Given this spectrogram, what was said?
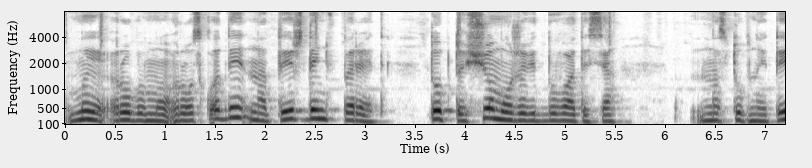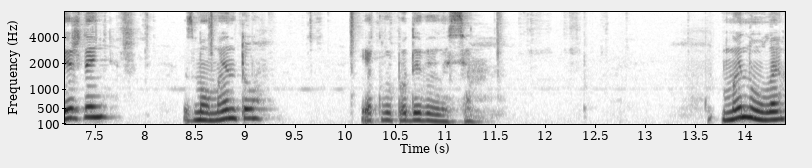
ми робимо розклади на тиждень вперед. Тобто, що може відбуватися наступний тиждень з моменту, як ви подивилися. Минуле.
